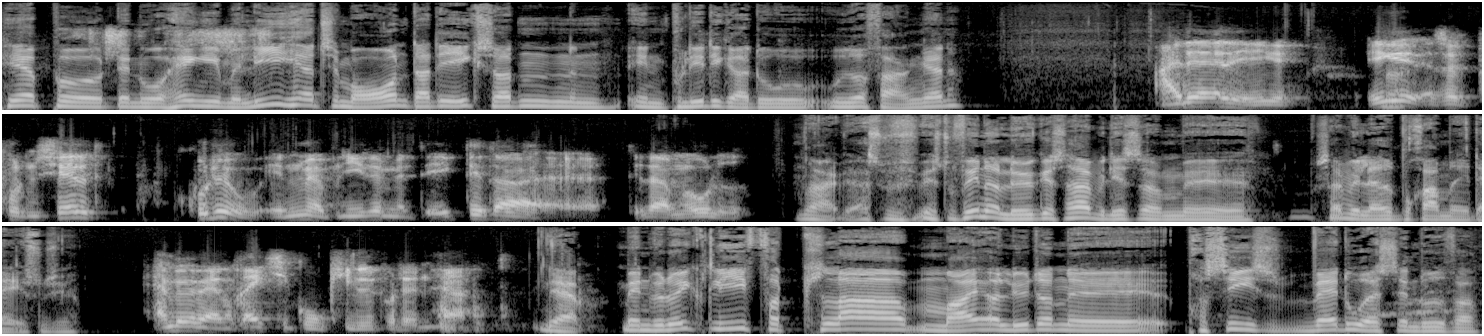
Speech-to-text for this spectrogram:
her på Den Uafhængige. Men lige her til morgen, der er det ikke sådan en, en politiker, du er ude at fange, er det? Nej, det er det ikke. ikke ja. altså, potentielt kunne det jo ende med at blive det, men det er ikke det, der er, det, der er målet. Nej, altså hvis du finder lykke, så har vi ligesom, øh, så har vi lavet programmet i dag, synes jeg. Han vil være en rigtig god kilde på den her. Ja, men vil du ikke lige forklare mig og lytterne præcis, hvad du er sendt ud for?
